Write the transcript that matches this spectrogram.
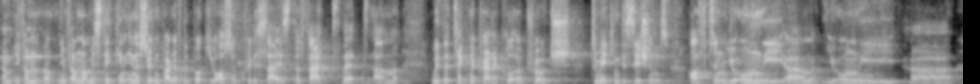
Um, if I'm not, if I'm not mistaken, in a certain part of the book, you also criticize the fact that um, with a technocratical approach, to making decisions, often you only um, you only uh,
